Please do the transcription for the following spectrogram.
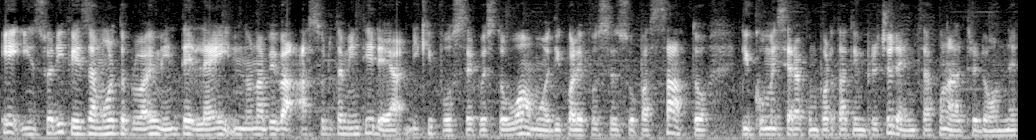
e in sua difesa molto probabilmente lei non aveva assolutamente idea di chi fosse questo uomo, di quale fosse il suo passato, di come si era comportato in precedenza con altre donne.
